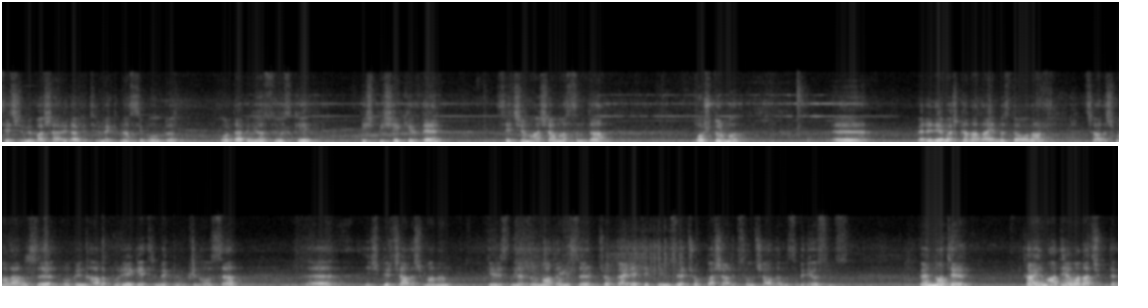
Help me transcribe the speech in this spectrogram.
Seçimi başarıyla bitirmek nasip oldu. Orada biliyorsunuz ki hiçbir şekilde seçim aşamasında boş durmadım. E, belediye başkan adayımızda olan çalışmalarımızı bugün alıp buraya getirmek mümkün olsa e, hiçbir çalışmanın gerisinde durmadığımızı, çok gayret ettiğimizi ve çok başarılı bir sonuç aldığımızı biliyorsunuz. Ben noterim. Tayinim Adıyaman'a çıktı.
